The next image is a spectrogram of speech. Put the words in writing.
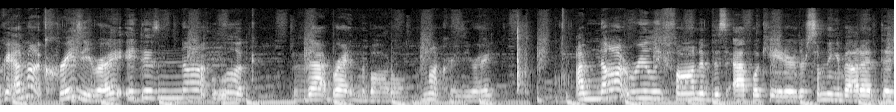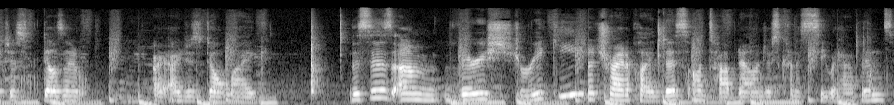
Okay, I'm not crazy, right? It does not look that bright in the bottle. I'm not crazy, right? I'm not really fond of this applicator. There's something about it that just doesn't, I, I just don't like. This is um very streaky. I'm gonna try and apply this on top now and just kind of see what happens.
